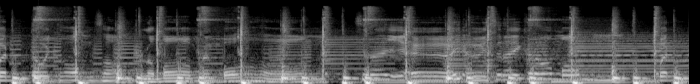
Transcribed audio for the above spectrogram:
មិនដូចធំសំប្រមមនឹងបងស្រីអើយអើយស្រីក្រមុំមិន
